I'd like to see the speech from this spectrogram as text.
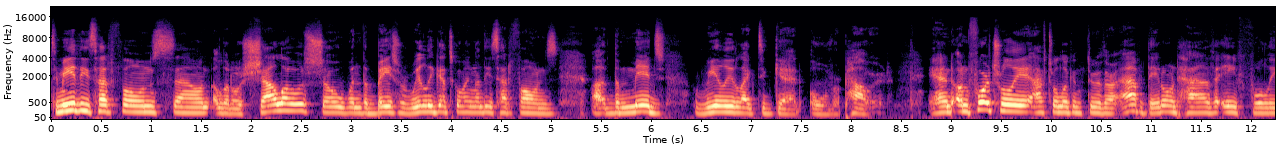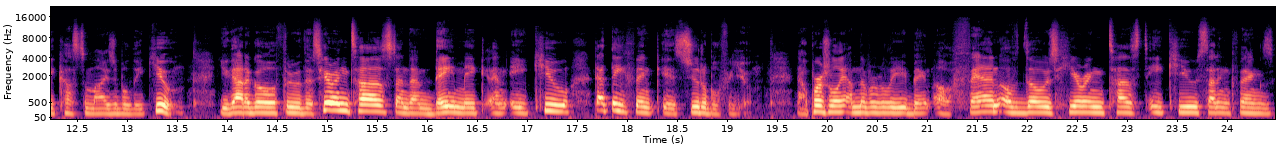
To me, these headphones sound a little shallow, so when the bass really gets going on these headphones, uh, the mids really like to get overpowered. And unfortunately, after looking through their app, they don't have a fully customizable EQ. You gotta go through this hearing test and then they make an EQ that they think is suitable for you. Now, personally, I've never really been a fan of those hearing test EQ setting things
